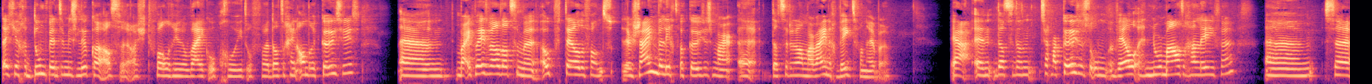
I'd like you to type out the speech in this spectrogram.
dat je gedoemd bent te mislukken als, eh, als je toevallig in een wijk opgroeit of eh, dat er geen andere keuze is. Ehm, maar ik weet wel dat ze me ook vertelden van er zijn wellicht wel keuzes, maar dat ze er dan maar weinig weet van hebben. Ja, en dat ze dan zeg maar keuzes om wel normaal te gaan leven. Ehm, ze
